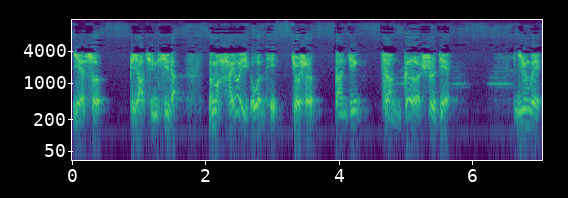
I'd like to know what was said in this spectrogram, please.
也是比较清晰的。那么还有一个问题就是，当今整个世界因为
